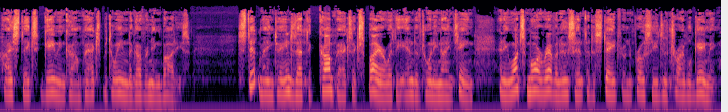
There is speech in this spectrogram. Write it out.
high stakes gaming compacts between the governing bodies. Stitt maintains that the compacts expire with the end of 2019, and he wants more revenue sent to the state from the proceeds of tribal gaming.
